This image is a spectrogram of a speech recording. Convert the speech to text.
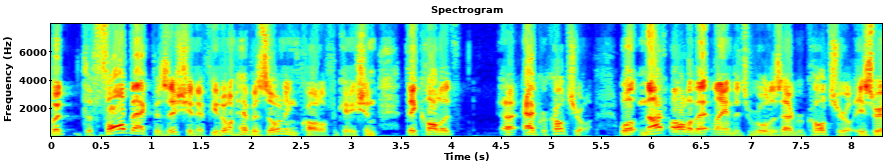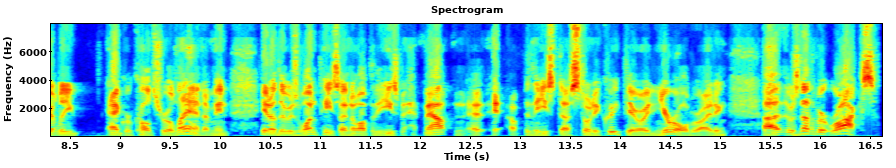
But the fallback position, if you don't have a zoning qualification, they call it uh, agricultural. Well, not all of that land that's ruled as agricultural is really agricultural land. I mean, you know, there was one piece I know up in the East Mountain, uh, up in the East uh, Stoney Creek there, in your old riding, uh, there was nothing but rocks.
